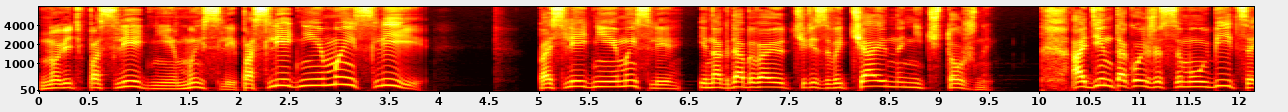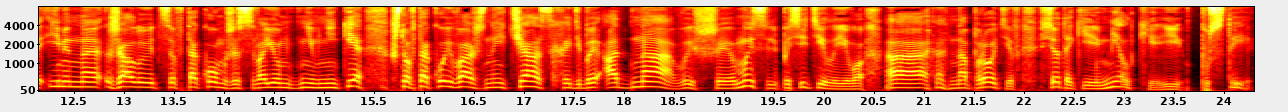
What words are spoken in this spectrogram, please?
Но ведь в последние мысли, последние мысли... Последние мысли иногда бывают чрезвычайно ничтожны. Один такой же самоубийца именно жалуется в таком же своем дневнике, что в такой важный час хоть бы одна высшая мысль посетила его, а, напротив, все такие мелкие и пустые.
